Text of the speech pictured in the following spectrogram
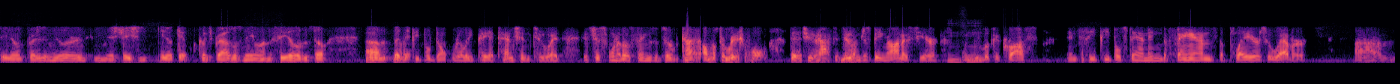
you know President Mueller and the administration you know kept Coach Brazell's name on the field, and so. Um, but a lot of people don't really pay attention to it. It's just one of those things. It's a kind of almost a ritual that you have to do. I'm just being honest here. When you look across and see people standing, the fans, the players, whoever, um,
